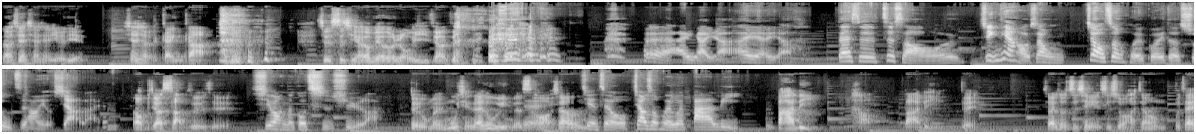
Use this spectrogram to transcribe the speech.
然后现在想想有点小小的尴尬，就事情好像没有那么容易这样子。对，哎呀呀，哎呀呀。但是至少今天好像校正回归的数字好像有下来哦，比较少是不是？希望能够持续啦。对，我们目前在录影的时候，好像现在只有校正回归八例，八例，好，八例。对，虽然说之前也是说好像不再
